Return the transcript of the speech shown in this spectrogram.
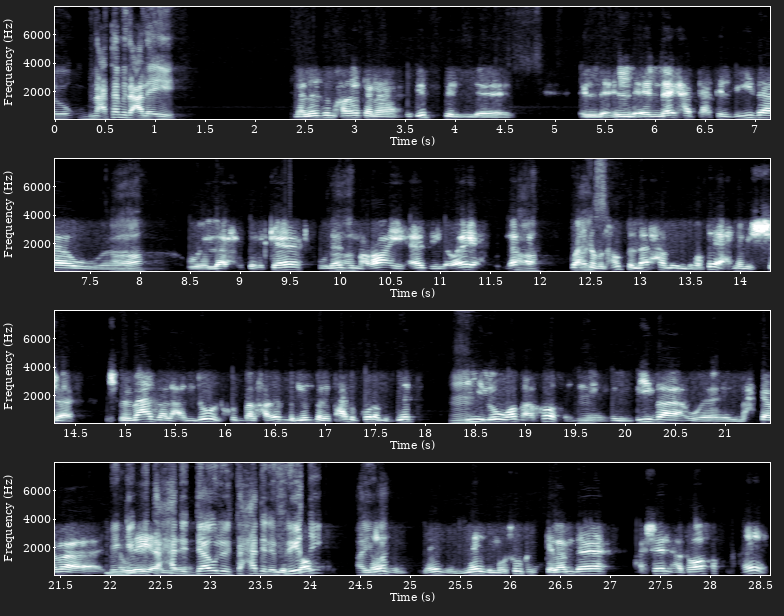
آه، بنعتمد على إيه؟ ما لازم حضرتك أنا جبت ال ال- ال- اللائحة بتاعت الفيزا و آه. ولائحه الكاف ولازم أراعي هذه اللوائح كلها. آه. وإحنا كويس. بنحط اللائحة الانضباطية إحنا مش مش بمعزل عن دول. خد بال حضرتك بالنسبة لاتحاد الكورة بالذات. في له وضع خاص إن. الفيفا والمحكمة بنجيب الاتحاد ال- الدولي والاتحاد الإفريقي. أيوه. لازم لازم لازم. أشوف الكلام ده عشان أتوافق معاه.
